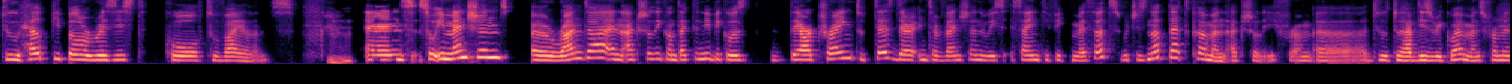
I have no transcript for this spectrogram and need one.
to help people resist call to violence. Mm-hmm. And so he mentioned uh, Rwanda and actually contacted me because they are trying to test their intervention with scientific methods, which is not that common actually from uh, to, to have these requirements from an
